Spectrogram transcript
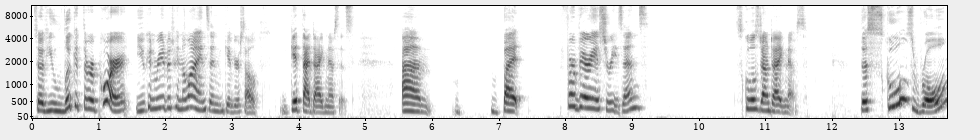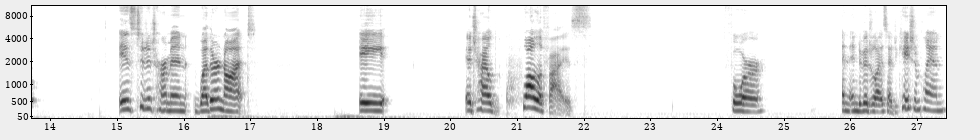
So if you look at the report, you can read between the lines and give yourself get that diagnosis. Um, but for various reasons, schools don't diagnose. The school's role is to determine whether or not a a child qualifies for an individualized education plan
